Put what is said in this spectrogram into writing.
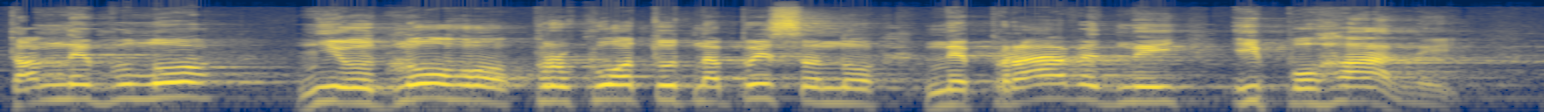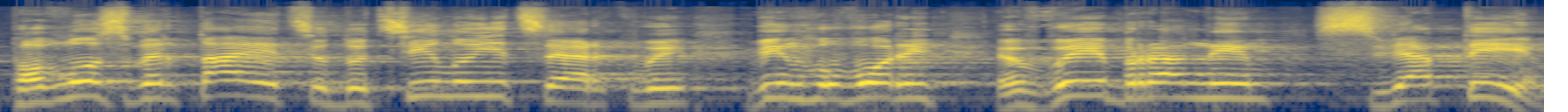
Там не було ні одного, про кого тут написано неправедний і поганий. Павло звертається до цілої церкви, він говорить вибраним святим.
